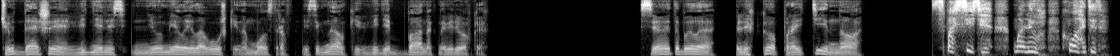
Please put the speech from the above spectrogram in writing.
Чуть дальше виднелись неумелые ловушки на монстров и сигналки в виде банок на веревках. Все это было легко пройти, но... «Спасите! Молю! Хватит!»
